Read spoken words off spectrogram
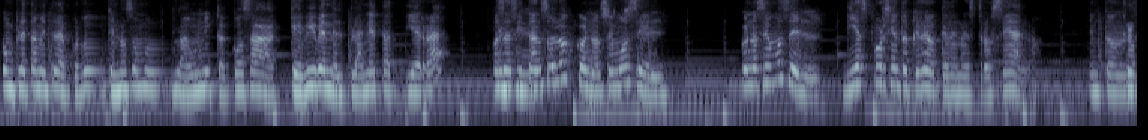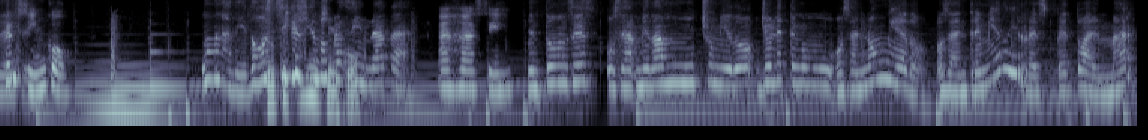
completamente de acuerdo que no somos la única cosa que vive en el planeta Tierra. O sea, si tan solo conocemos el conocemos el 10% creo que de nuestro océano. Entonces, Creo que el eh, 5. Una de dos Creo sigue siendo cinco. casi nada. Ajá, sí. Entonces, o sea, me da mucho miedo. Yo le tengo, o sea, no miedo, o sea, entre miedo y respeto al mar,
